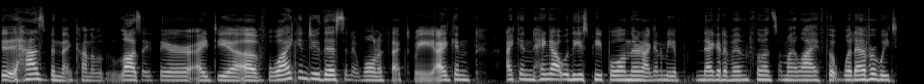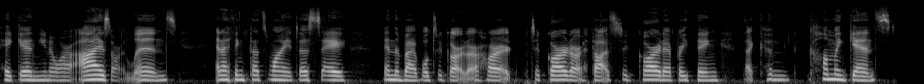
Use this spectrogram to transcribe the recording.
it has been that kind of laissez-faire idea of, well, I can do this and it won't affect me. I can I can hang out with these people and they're not going to be a negative influence on my life. But whatever we take in, you know, our eyes, our lens, and I think that's why it does say in the Bible to guard our heart, to guard our thoughts, to guard everything that can come against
